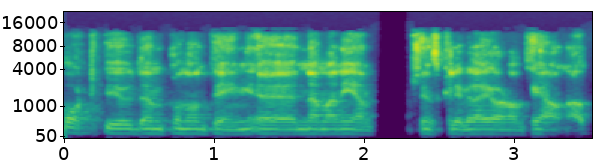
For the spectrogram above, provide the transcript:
bortbjuden på någonting eh, när man egentligen skulle vilja göra någonting annat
